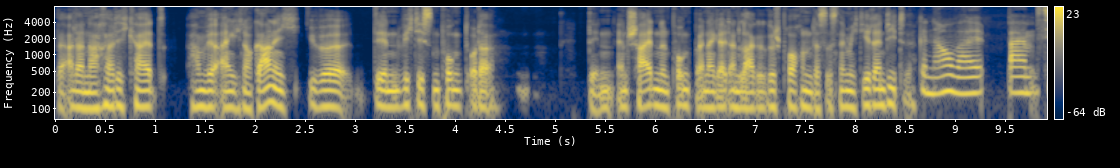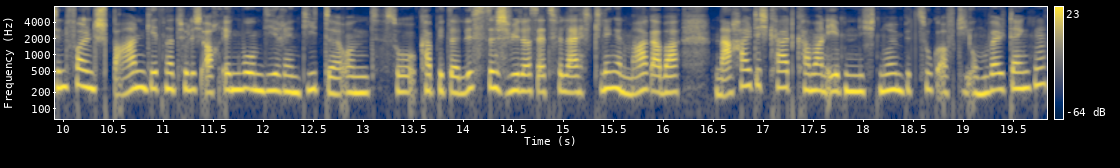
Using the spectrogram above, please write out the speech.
bei aller Nachhaltigkeit haben wir eigentlich noch gar nicht über den wichtigsten Punkt oder den entscheidenden Punkt bei einer Geldanlage gesprochen. Das ist nämlich die Rendite. Genau, weil beim sinnvollen Sparen geht es natürlich auch irgendwo um die Rendite und so kapitalistisch, wie das jetzt vielleicht klingen mag, aber Nachhaltigkeit kann man eben nicht nur in Bezug auf die Umwelt denken,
